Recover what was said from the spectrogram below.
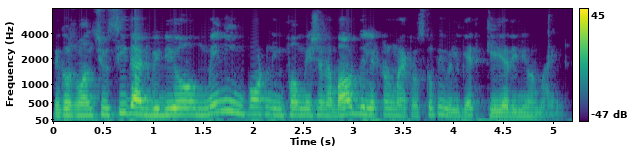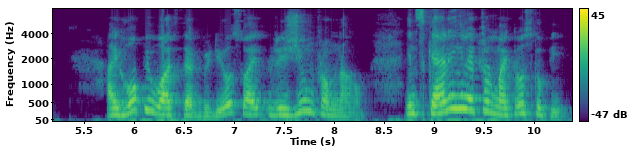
because once you see that video, many important information about the electron microscopy will get clear in your mind. I hope you watched that video. So I'll resume from now. In scanning electron microscopy,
